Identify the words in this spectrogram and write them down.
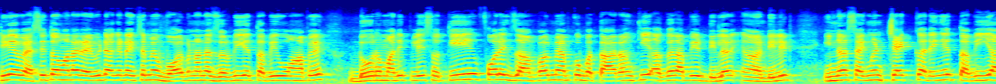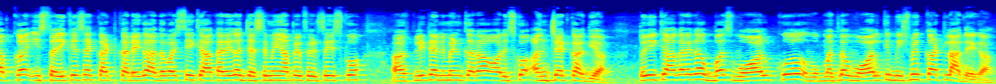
ठीक है? वैसे तो हमारा रेविट आर्किटेक्चर में वॉल बनाना ज़रूरी है, तभी वहाँ पे डोर हमारी प्लेस होती है। फॉर एग्जांपल मैं आपको बता रहा हूँ कि अगर आप ये डिलर डिलीट इनर सेगमेंट चेक करेंगे, तभी ये आपका इस तरीके से कट करेगा। अदरवाइज़ ये क्या करेगा? जैसे मैं यहाँ पे फिर से इसको स्प्लिट एलिमेंट करा और इसको अनचेक कर दिया। तो ये क्या करेगा? बस वॉल को मतलब वॉल के बीच में कट ला देगा।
